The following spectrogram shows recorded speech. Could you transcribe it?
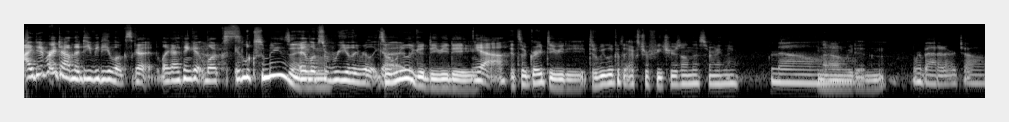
i did write down the dvd looks good like i think it looks It looks amazing. it looks really really good. It's a really good DVD. Yeah. It's a great DVD. Did we look at the extra features on this or anything? no No, we didn't. we're bad at our job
